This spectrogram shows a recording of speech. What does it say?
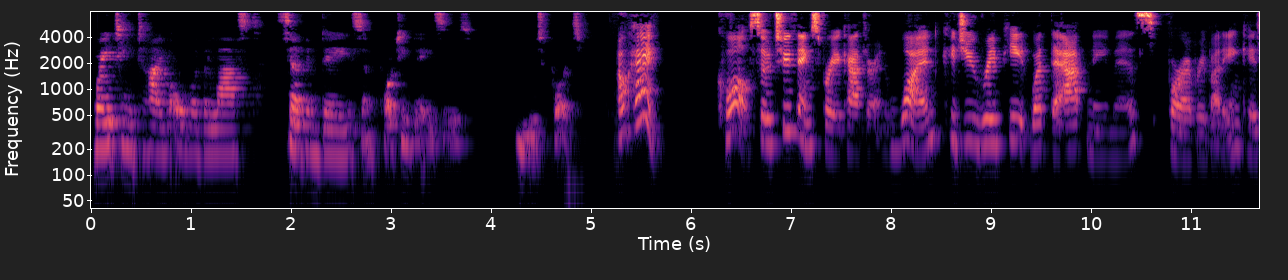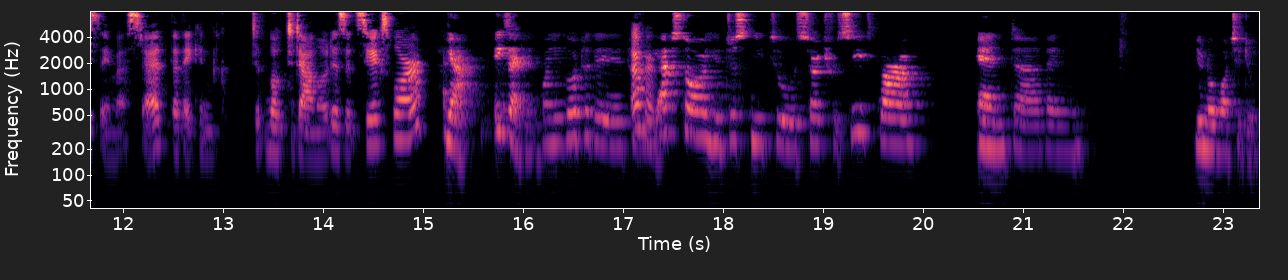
waiting time over the last seven days and 14 days is in these ports. Okay, cool. So, two things for you, Kathrin. One, could you repeat what the app name is for everybody in case they missed it, that they can look to download? Is it Sea Explorer? Yeah, exactly. When you go to the, to okay. the App Store, you just need to search for seaexplorer and uh, then you know what to do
